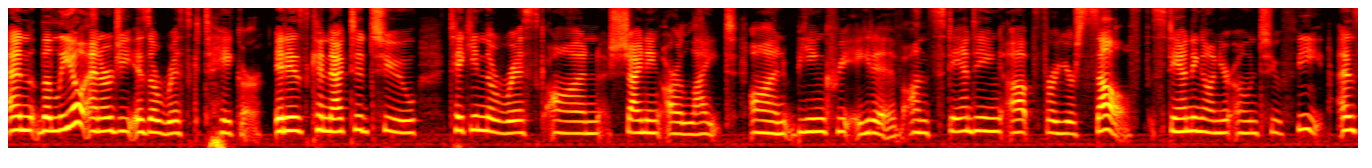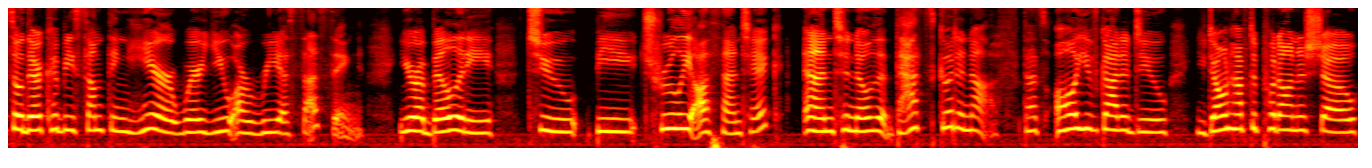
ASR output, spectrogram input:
And the Leo energy is a risk taker. It is connected to taking the risk on shining our light, on being creative, on standing up for yourself, standing on your own two feet. And so there could be something here where you are reassessing your ability to be truly authentic and to know that that's good enough. That's all you've got to do. You don't have to put on a show.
